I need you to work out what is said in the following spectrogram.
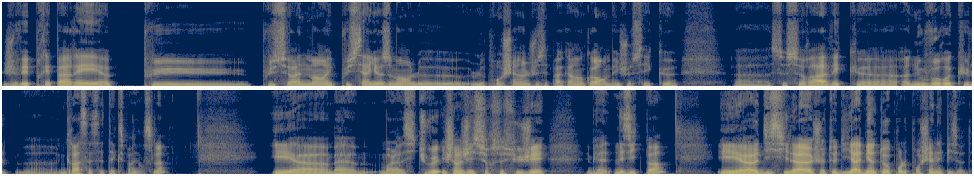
je vais préparer plus, plus sereinement et plus sérieusement le, prochain. Je ne sais pas quand encore, mais je sais que euh, ce sera avec euh, un nouveau recul euh, grâce à cette expérience-là. Et ben, voilà, si tu veux échanger sur ce sujet, eh n'hésite pas. Et d'ici là, je te dis à bientôt pour le prochain épisode.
